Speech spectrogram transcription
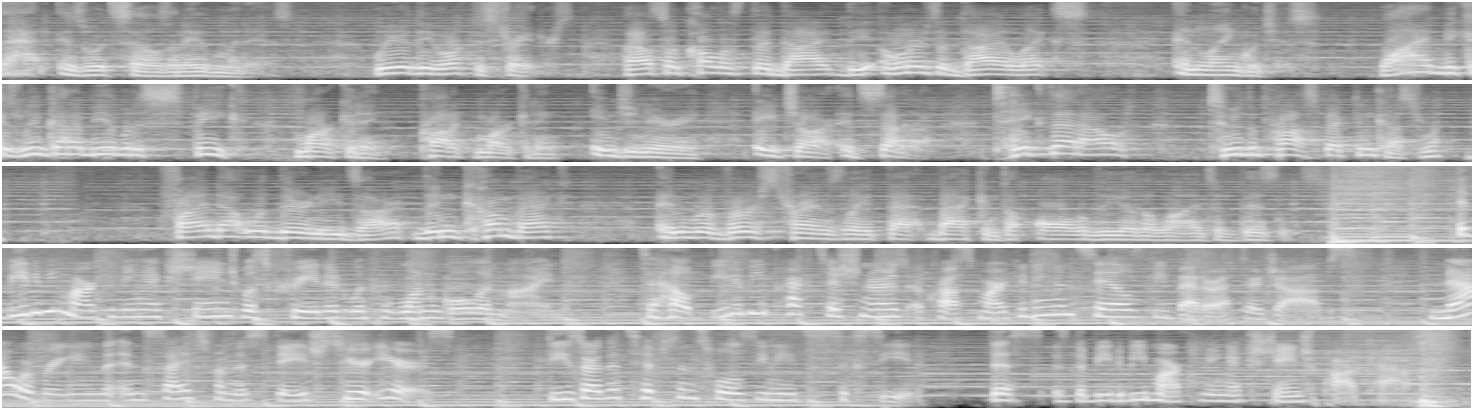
That is what sales enablement is. We are the orchestrators. I also call us the, di- the owners of dialects and languages. Why? Because we've got to be able to speak marketing, product marketing, engineering, HR, etc. Take that out to the prospecting customer, find out what their needs are, then come back and reverse translate that back into all of the other lines of business. The B2B Marketing Exchange was created with one goal in mind to help B2B practitioners across marketing and sales be better at their jobs. Now we're bringing the insights from the stage to your ears. These are the tips and tools you need to succeed. This is the B2B Marketing Exchange podcast.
